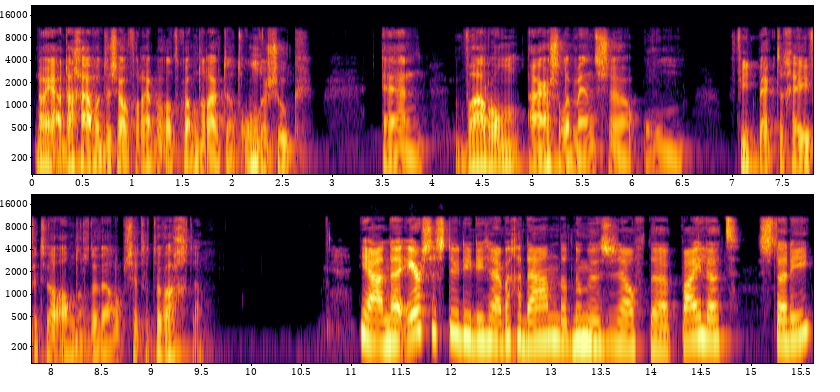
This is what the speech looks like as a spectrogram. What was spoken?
nou ja, daar gaan we het dus over hebben. Wat kwam er uit dat onderzoek? En waarom aarzelen mensen om feedback te geven terwijl anderen er wel op zitten te wachten? Ja, de eerste studie die ze hebben gedaan, dat noemden ze zelf de pilot study.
